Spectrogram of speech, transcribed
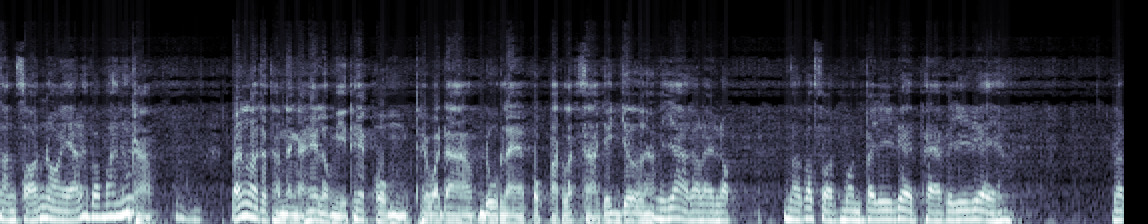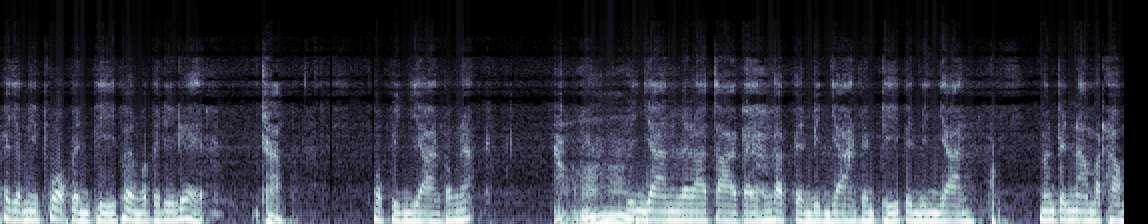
สั่งสอนหน่อยอะไรประมาณนั้นครับแล้วเราจะทำยังไงให้เรามีเทพพรหมเทวดาดูแลปกปักรักษาเยอะๆครับไม่ยากอะไรหรอก เราก็สวดมนต์ไปเรื่อยๆแผ่ไปเรื่อยๆแล้วก็จะมีพวกเป็นผีเพิ่มกันไปเรื่อยครับๆพวกวิญญาณพวกเนี้ยอ๋อ วิญญาณเวลาตายไปมันก็เป็นวิญญาณเป็นผีเป็นวิญญาณ มันเป็นนามธรรม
